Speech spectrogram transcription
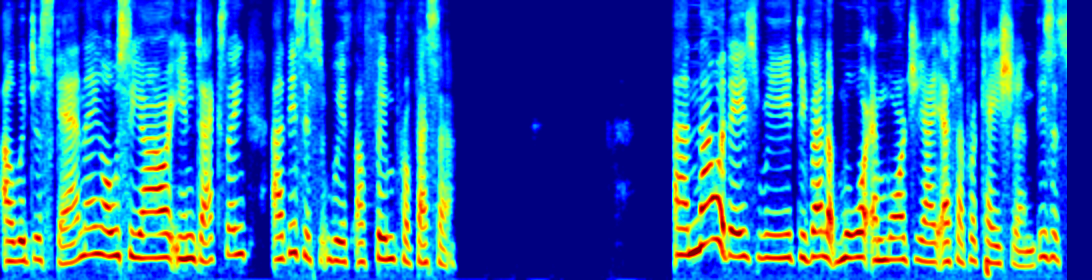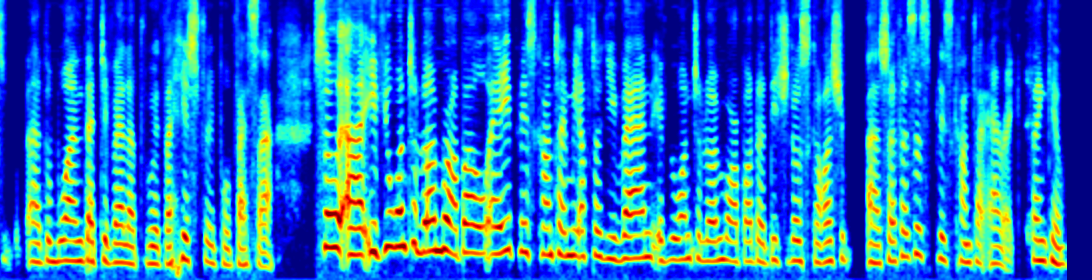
Uh, we do scanning, OCR, indexing. Uh, this is with a film professor. And nowadays, we develop more and more GIS application. This is uh, the one that developed with a history professor. So uh, if you want to learn more about OA, please contact me after the event. If you want to learn more about the digital scholarship uh, services, please contact Eric. Thank you.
